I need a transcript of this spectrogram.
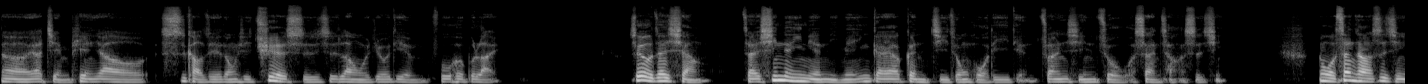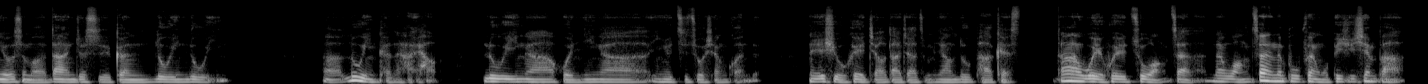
那要剪片，要思考这些东西，确实是让我有点负荷不来。所以我在想。在新的一年里面，应该要更集中火力一点，专心做我擅长的事情。那我擅长的事情有什么？当然就是跟录音、录影，呃，录影可能还好，录音啊、混音啊、音乐制作相关的。那也许我可以教大家怎么样录 Podcast。当然，我也会做网站啊。那网站那部分，我必须先把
